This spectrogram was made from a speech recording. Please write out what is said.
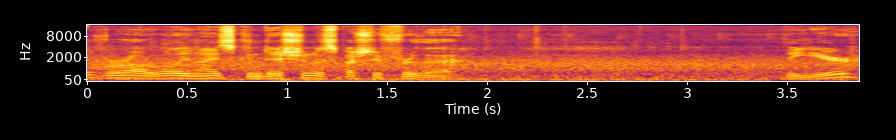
Overall, really nice condition, especially for the the year.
